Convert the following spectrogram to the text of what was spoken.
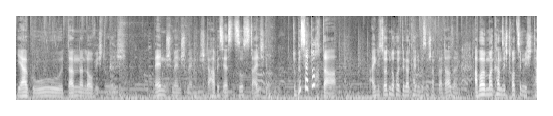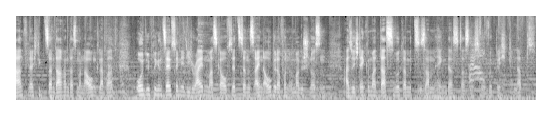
Ja gut, dann, dann laufe ich durch. Mensch, Mensch, Mensch. Da habe ich es erst so stylisch gemacht. Du bist ja doch da. Eigentlich sollten doch heute gar keine Wissenschaftler da sein. Aber man kann sich trotzdem nicht tarnen. Vielleicht liegt es dann daran, dass man Augenklappe hat. Und übrigens, selbst wenn ihr die Raiden-Maske aufsetzt, dann ist ein Auge davon immer geschlossen. Also ich denke mal, das wird damit zusammenhängen, dass das nicht so wirklich klappt.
